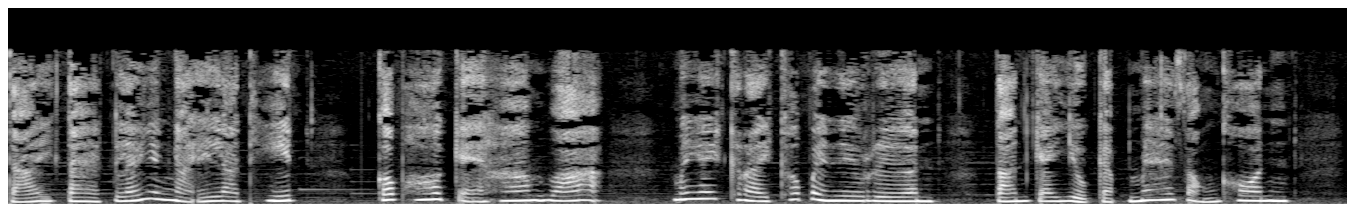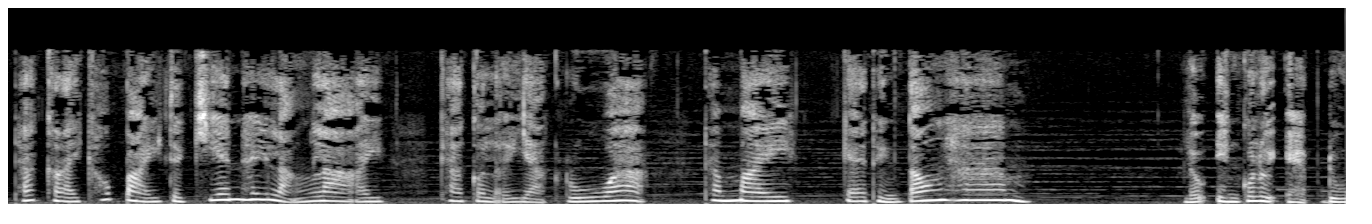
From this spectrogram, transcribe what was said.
ใจแตกแล้วยังไงล่ะทิดก็พ่อแกห้ามว่า ไม่ให้ใครเข้าไปในเรือน ตอนแกอยู่กับแม่สองคน ถ้าใครเข้าไปจะเคี่ยนให้หลังลายข้าก็เลยอยากรู้ว่าทำไมแกถึงต้องห้าม แล้วเองก็เลยแอบดู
